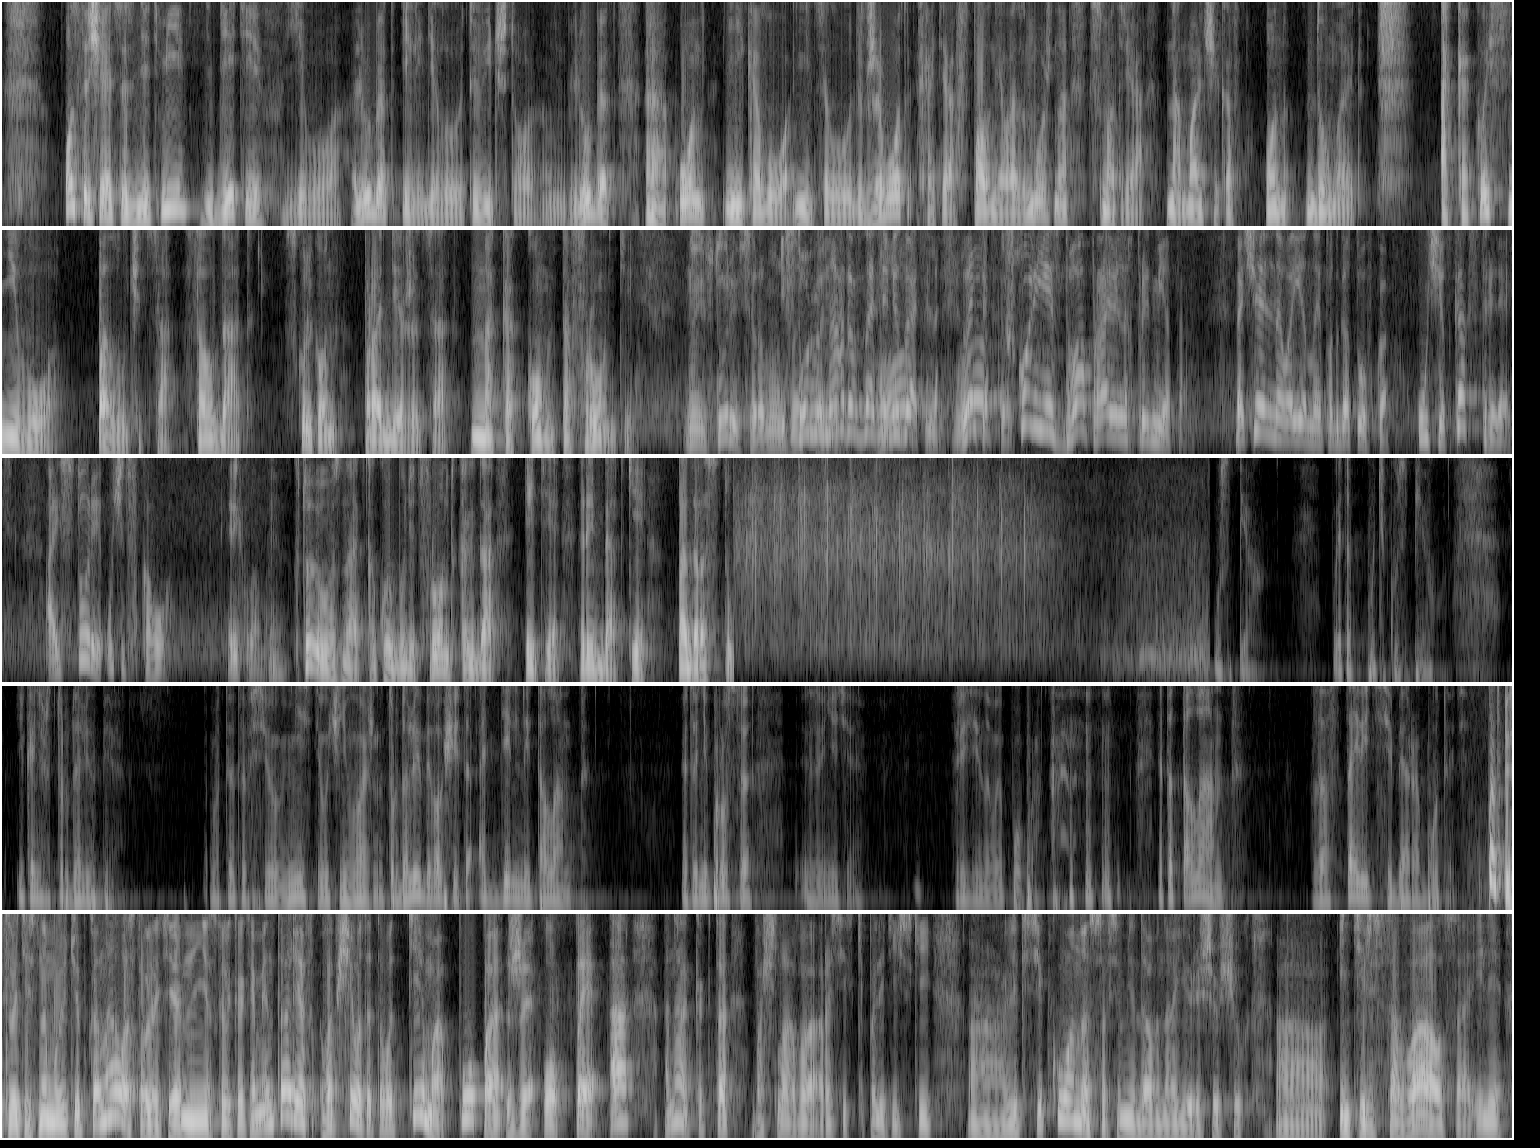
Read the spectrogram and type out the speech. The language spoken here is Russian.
Он встречается с детьми, дети его любят или делают вид, что любят. А он никого не целует в живот, хотя вполне возможно, смотря на мальчиков, он думает, а какой с него получится солдат? Сколько он продержится на каком-то фронте? Но историю все равно Историю знать надо знать вот, обязательно. Вот, Знаете, вот. в школе есть два правильных предмета. Начальная военная подготовка учит, как стрелять, а история учит в кого? Реклама. Кто его знает, какой будет фронт, когда эти ребятки подрастут. Успех. Это путь к успеху. И, конечно, трудолюбие. Вот это все вместе очень важно. Трудолюбие вообще это отдельный талант. Это не просто, извините, резиновая попа. Это талант заставить себя работать. Подписывайтесь на мой YouTube канал, оставляйте несколько комментариев. Вообще вот эта вот тема ПОПа, ЖОПА, она как-то вошла в российский политический а, лексикон. Совсем недавно Юрий Шевчук а, интересовался или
